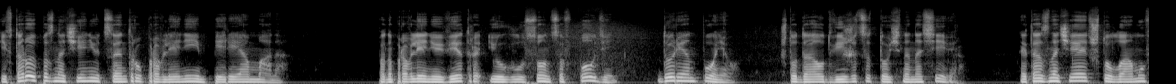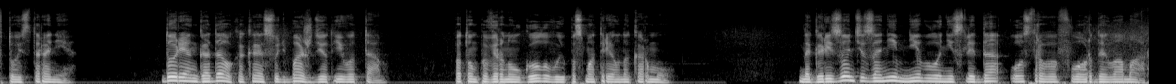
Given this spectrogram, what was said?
и второй по значению центр управления империи Амана. По направлению ветра и углу солнца в полдень Дориан понял, что Дау движется точно на север. Это означает, что Ламу в той стороне. Дориан гадал, какая судьба ждет его там. Потом повернул голову и посмотрел на корму. На горизонте за ним не было ни следа острова Флор-де-Ламар.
